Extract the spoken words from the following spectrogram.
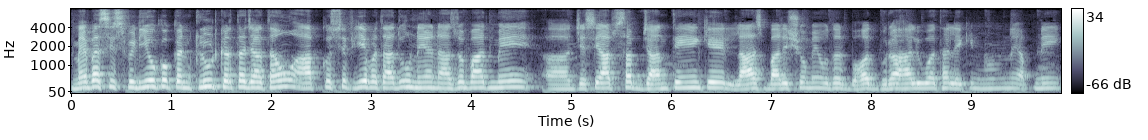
मैं बस इस वीडियो को कंक्लूड करता जाता हूँ। आपको सिर्फ़ ये बता दूँ, नया नाजोबाद में जैसे आप सब जानते हैं कि लास्ट बारिशों में उधर बहुत बुरा हाल हुआ था, लेकिन उन्होंने अपने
